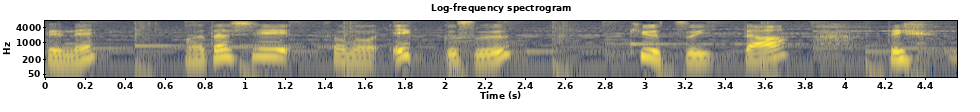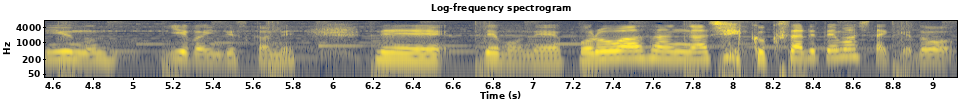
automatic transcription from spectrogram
でね私その X 旧 Twitter っていうの言えばいいんですかね。ででもねフォロワーさんが申告されてましたけど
